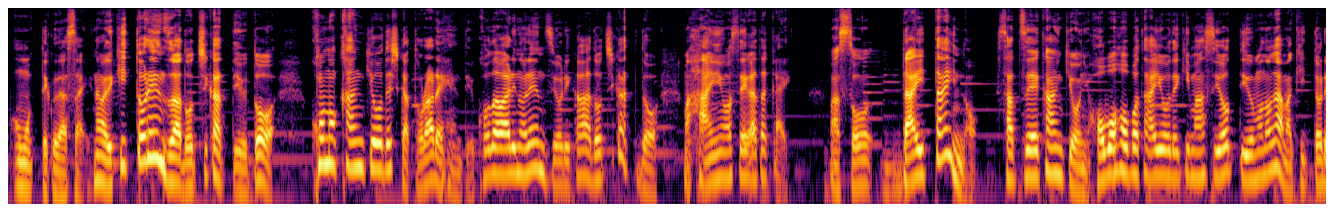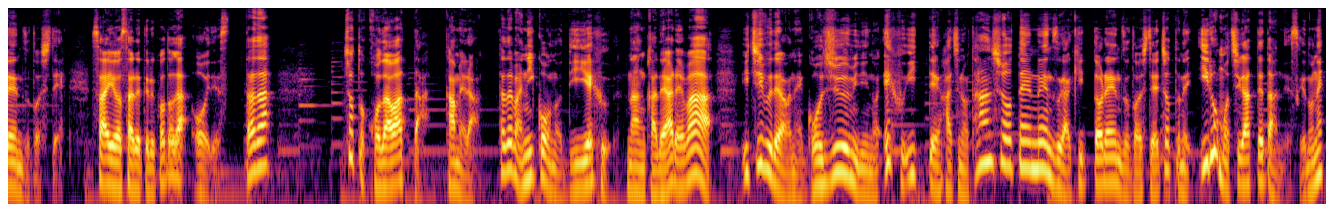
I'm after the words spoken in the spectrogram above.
思ってください。なので、キットレンズはどっちかっていうと、この環境でしか撮られへんっていうこだわりのレンズよりかは、どっちかっていうと、まあ、汎用性が高い。まあ、そう、大体の撮影環境にほぼほぼ対応できますよっていうものが、まあ、キットレンズとして採用されてることが多いです。ただ、ちょっとこだわったカメラ、例えばニコンの DF なんかであれば、一部ではね、50mm の F1.8 の単焦点レンズがキットレンズとして、ちょっとね、色も違ってたんですけどね、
